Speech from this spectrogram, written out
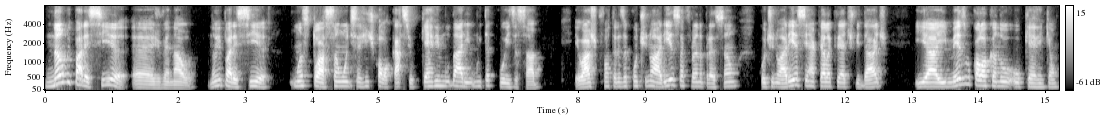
Não me parecia, é, Juvenal, não me parecia uma situação onde se a gente colocasse o Kevin mudaria muita coisa, sabe? Eu acho que Fortaleza continuaria sofrendo pressão, continuaria sem aquela criatividade. E aí, mesmo colocando o Kevin, que é um,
